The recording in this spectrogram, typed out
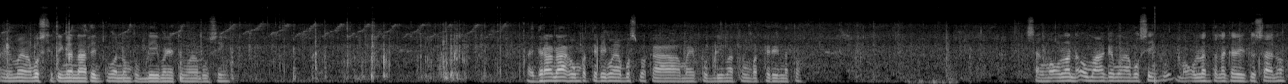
Ayun mga boss, titingnan natin kung anong problema nito mga bossing. May dala na akong battery mga boss, baka may problema tong battery na to. Isang maulan na umaga mga bossing. Maulan talaga dito sa ano,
